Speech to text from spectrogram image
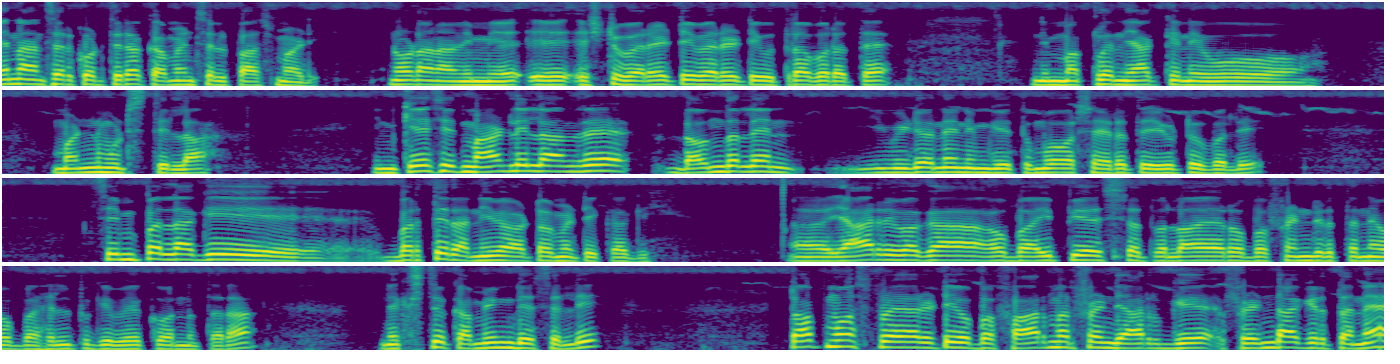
ಏನು ಆನ್ಸರ್ ಕೊಡ್ತೀರಾ ಕಮೆಂಟ್ಸಲ್ಲಿ ಪಾಸ್ ಮಾಡಿ. ನೋಡೋಣ ಎ- ಎಷ್ಟು ವೆರೈಟಿ ವೆರೈಟಿ ಉತ್ತರ ಬರುತ್ತೆ. ನಿಮ್ಮ ಮಕ್ಕಳನ್ನ ಯಾಕೆ ನೀವು ಮಣ್ಣು ಮುಟ್ಟಿಸ್ತಿಲ್ಲ ಇನ್ ಕೇಸ್ ಇದು ಮಾಡಲಿಲ್ಲ ಅಂದರೆ ಡೌನ್ ದ ಲೈನ್ ಈ ವಿಡಿಯೋನೇ ನಿಮಗೆ ತುಂಬ ವರ್ಷ ಇರುತ್ತೆ ಯೂಟ್ಯೂಬಲ್ಲಿ ಸಿಂಪಲ್ಲಾಗಿ ಬರ್ತೀರಾ ನೀವೇ ಆಟೋಮೆಟಿಕ್ಕಾಗಿ ಯಾರು ಇವಾಗ ಒಬ್ಬ ಐ ಪಿ ಎಸ್ ಅಥವಾ ಲಾಯರ್ ಒಬ್ಬ ಫ್ರೆಂಡ್ ಇರ್ತಾನೆ, ಒಬ್ಬ ಹೆಲ್ಪ್ಗೆ ಬೇಕು ಅನ್ನೋ ಥರ ನೆಕ್ಸ್ಟ್ ಕಮ್ಮಿಂಗ್ ಡೇಸಲ್ಲಿ ಟಾಪ್ ಮೋಸ್ಟ್ ಪ್ರಯಾರಿಟಿ ಒಬ್ಬ ಫಾರ್ಮರ್ ಫ್ರೆಂಡ್ ಯಾರಿಗೆ ಫ್ರೆಂಡ್ ಆಗಿರ್ತಾನೆ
